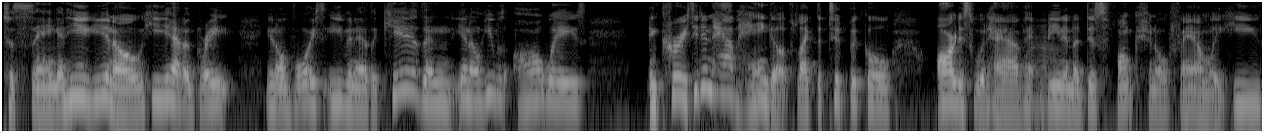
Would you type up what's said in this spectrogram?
to sing, and he, you know, he had a great, you know, voice even as a kid, and you know, he was always encouraged. He didn't have hangups like the typical artist would have, ha- being mm. in a dysfunctional family. He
